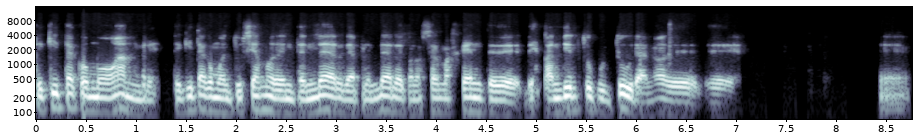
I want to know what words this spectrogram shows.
te, quita como hambre, te quita como entusiasmo de entender, de aprender, de conocer más gente, de, expandir tu cultura, ¿no? de, eh,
